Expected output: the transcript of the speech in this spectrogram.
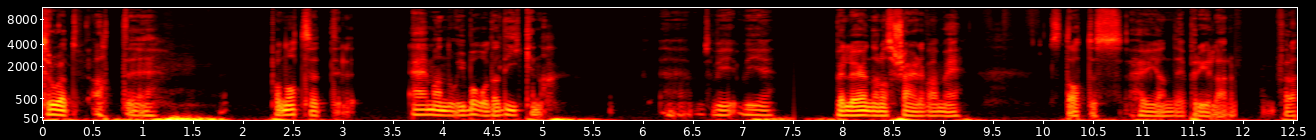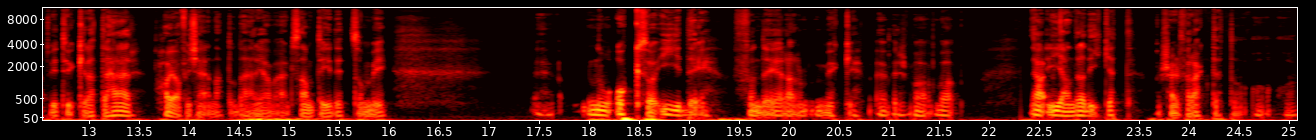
tror att, att eh, på något sätt är man nog i båda dikena. Eh, så vi, vi belönar oss själva med statushöjande prylar för att vi tycker att det här har jag förtjänat och det här är jag värd. Samtidigt som vi eh, nog också i det funderar mycket över vad, vad ja, i andra diket, självföraktet och, och, och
